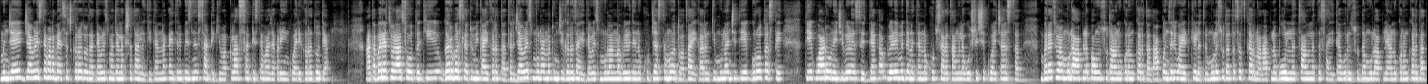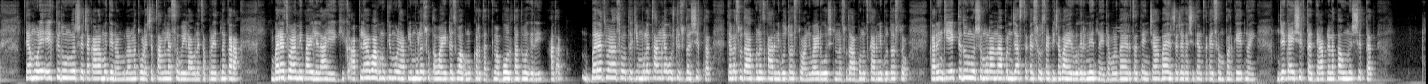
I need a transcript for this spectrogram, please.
म्हणजे ज्यावेळेस त्या मला मेसेज करत होत्या त्यावेळेस माझ्या लक्षात आलं की त्यांना काहीतरी बिझनेससाठी किंवा क्लाससाठीच त्या माझ्याकडे इन्क्वायरी करत होत्या. आता बऱ्याच वेळा असं होतं की घर बसल्या तुम्ही काय करता तर ज्यावेळेस मुलांना तुमची गरज आहे त्यावेळेस मुलांना वेळ देणं खूप जास्त महत्त्वाचं आहे. कारण की मुलांची ती एक ग्रोथ असते ती एक वाढ होण्याची वेळ असते. त्या का वेळेमध्ये ना त्यांना खूप साऱ्या चांगल्या गोष्टी शिकवायच्या असतात. बऱ्याच वेळा मुलं आपलं पाहूनसुद्धा अनुकरण करतात. आपण जरी वाईट केलं तर मुलंसुद्धा तसंच करणार. आपलं बोलणं चालणं कसं आहे त्यावरून सुद्धा मुलं आपले अनुकरण करतात. त्यामुळे एक ते दोन वर्षाच्या काळामध्ये ना मुलांना थोड्याशा चांगल्या सवयी लावण्याचा प्रयत्न करा. बऱ्याच वेळा मी पाहिलेलं आहे की आपल्या वागणुकीमुळे आपली मुलंसुद्धा वाईटच वागणूक करतात किंवा बोलतात वगैरे. आता बऱ्याच वेळा असं होतं की मुलं चांगल्या गोष्टीसुद्धा शिकतात. त्यालासुद्धा आपणच कारणीभूत असतो आणि वाईट गोष्टींनासुद्धा आपणच कारणीभूत असतो. कारण की एक ते दोन वर्ष मुलांना आपण जास्त काही सोसायटीच्या बाहेर वगैरे नेत नाही. त्यामुळे बाहेरचा त्यांच्या बाहेरच्या जगाशी त्यांचा काही संपर्क येत नाही. जे काही शिकतात ते आपल्याला पाहूनच शिकतात.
